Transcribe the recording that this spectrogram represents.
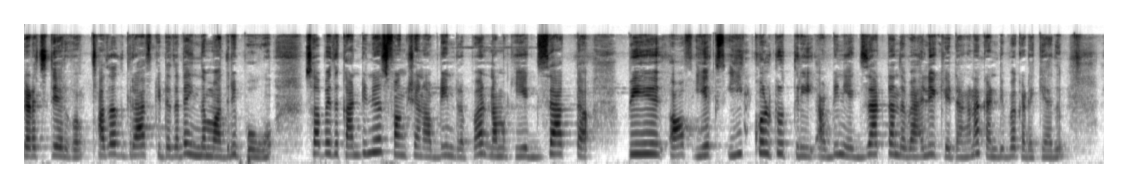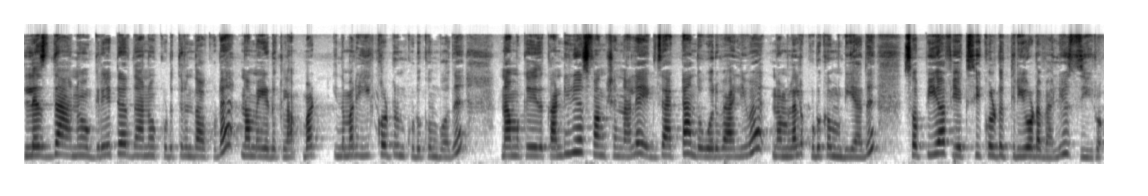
கிடச்சிட்டே இருக்கும். அதாவது கிராஃப் கிட்டத்தட்ட இந்த மாதிரி போகும். ஸோ அப்போ இது கண்டினியூஸ் ஃபங்க்ஷன் அப்படின்றப்ப நமக்கு எக்ஸாக்டாக p of x equal to three அப்படின்னு எக்ஸாக்டாக அந்த வேல்யூ கேட்டாங்கன்னா கண்டிப்பாக கிடைக்காது. லெஸ் தானோ கிரேட்டர் தானோ கொடுத்துருந்தா கூட நம்ம எடுக்கலாம். பட் இந்த மாதிரி ஈக்குவல் டுன்னு கொடுக்கும்போது நமக்கு இது கண்டினியூஸ் ஃபங்க்ஷனால எக்ஸாக்டாக அந்த ஒரு வேல்யூவை நம்மளால் கொடுக்க முடியாது. So p of x equal to த்ரீயோட வேல்யூ ஜீரோ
